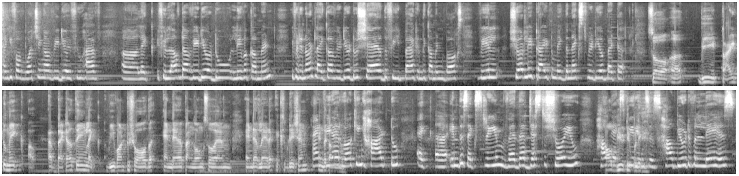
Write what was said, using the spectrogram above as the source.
Thank you for watching our video. If you have, uh, like, if you loved our video, do leave a comment. If you did not like our video, do share the feedback in the comment box. We'll surely try to make the next video better. so uh, we try to make a, a better thing like we want to show the entire Pangongso and entire Leh expedition and we are working hard to uh, in this extreme weather just to show you how, How the beautiful experience is. how beautiful leh is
